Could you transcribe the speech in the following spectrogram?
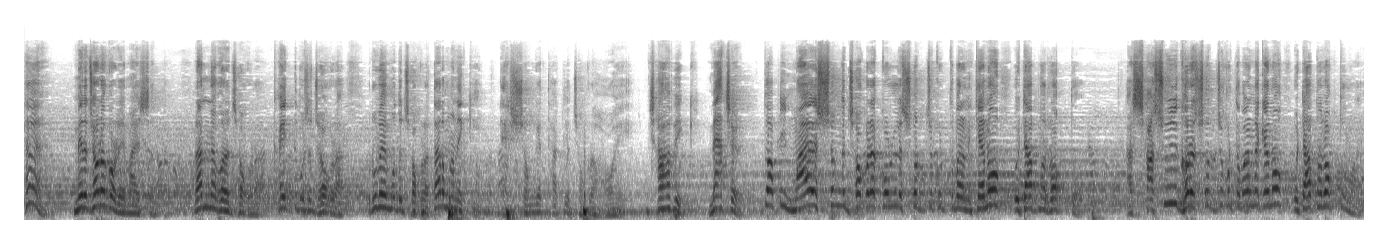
হ্যাঁ মেয়েরা ঝগড়া করে মায়ের সাথে। রান্নাঘরে ঝগড়া, খাইতে বসে ঝগড়া, রুমের মধ্যে ঝগড়া, তার মানে কি? একসঙ্গে থাকলে ঝগড়া হয়। স্বাভাবিক ন্যাচার তো আপনি মায়ের সঙ্গে ঝগড়া করলে সহ্য করতে পারেন কেন? ওইটা আপনার রক্ত। আর শাশুড়ির ঘরে সহ্য করতে পারেন না কেন? ওইটা আপনার রক্ত নয়।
